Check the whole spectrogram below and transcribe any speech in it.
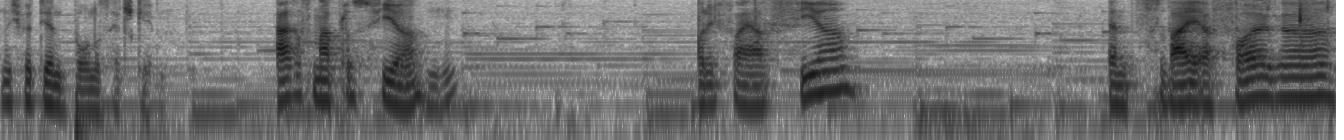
und ich würde dir einen Bonus-Edge geben. Charisma plus 4. Mhm. Modifier 4. Dann zwei Erfolge.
